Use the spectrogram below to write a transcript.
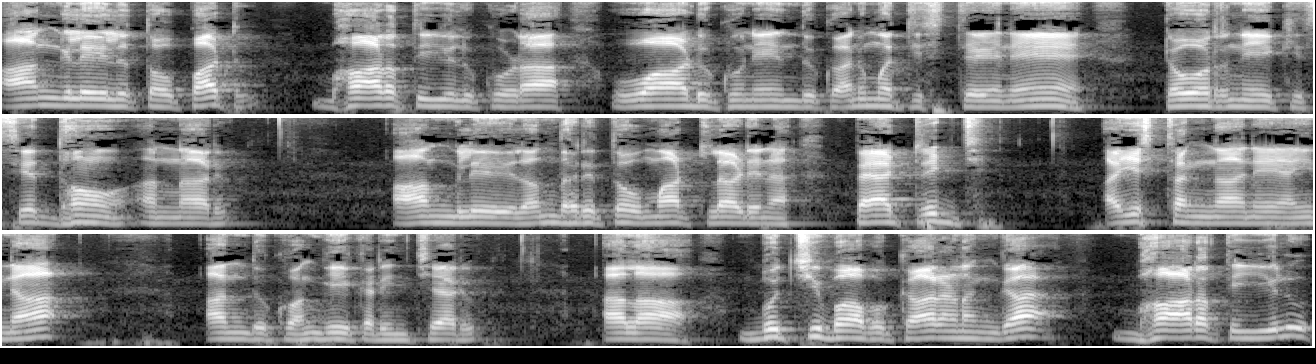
ఆంగ్లేయులతో పాటు భారతీయులు కూడా వాడుకునేందుకు అనుమతిస్తేనే టోర్నీకి సిద్ధం అన్నారు. ఆంగ్లేయులందరితో మాట్లాడిన ప్యాట్రిడ్జ్ అయిష్టంగానే అయినా అందుకు అంగీకరించారు. అలా బుచ్చిబాబు కారణంగా భారతీయులు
